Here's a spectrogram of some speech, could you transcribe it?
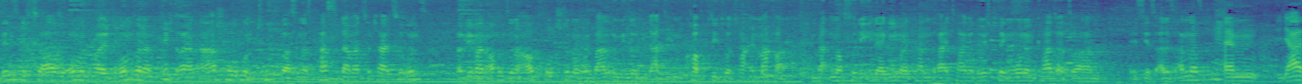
sitzt nicht zu Hause rum und heult rum, sondern kriegt euren Arsch hoch und tut was. Und das passte damals total zu uns, weil wir waren auch in so einer Aufbruchstimmung und waren irgendwie so gerade im Kopf die totalen Macher. Und hatten noch so die Energie, man kann drei Tage durchtrinken, ohne einen Kater zu haben. Ist jetzt alles anders. Ähm, ja,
